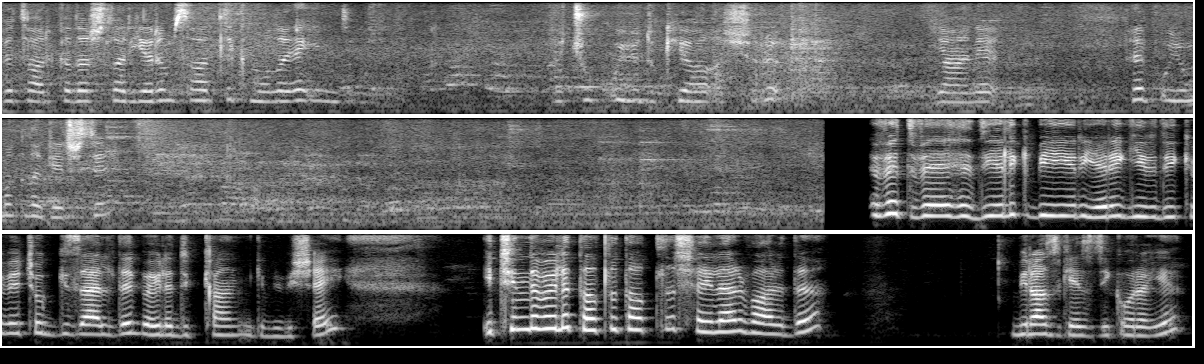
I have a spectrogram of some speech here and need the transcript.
Evet arkadaşlar yarım saatlik molaya indik. Ve çok uyuduk ya aşırı. Yani hep uyumakla geçti. Evet ve hediyelik bir yere girdik ve çok güzeldi. Böyle dükkan gibi bir şey. İçinde böyle tatlı tatlı şeyler vardı. Biraz gezdik orayı.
